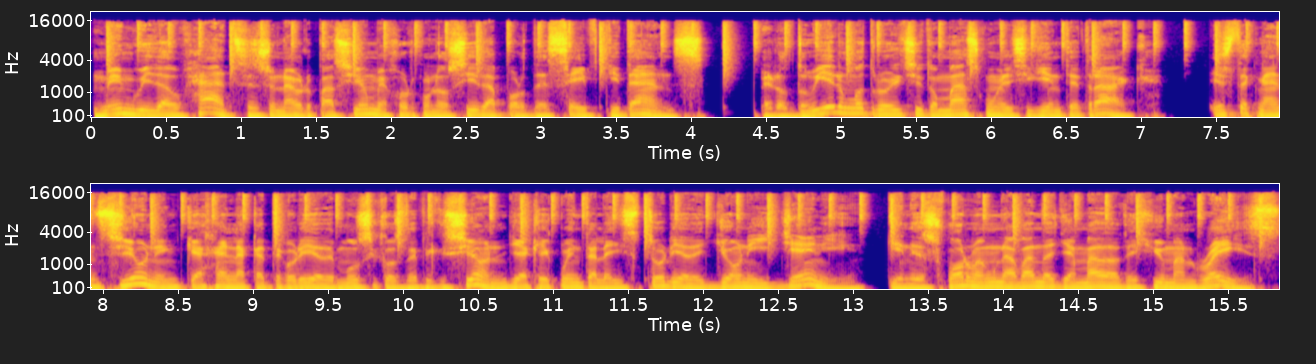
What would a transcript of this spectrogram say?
Men Without Hats es una agrupación mejor conocida por The Safety Dance, pero tuvieron otro éxito más con el siguiente track. Esta canción encaja en la categoría de músicos de ficción ya que cuenta la historia de Johnny y Jenny, quienes forman una banda llamada The Human Race.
